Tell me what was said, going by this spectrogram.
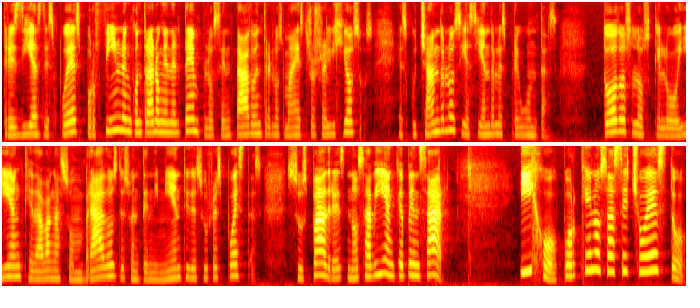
Tres días después, por fin lo encontraron en el templo, sentado entre los maestros religiosos, escuchándolos y haciéndoles preguntas. Todos los que lo oían quedaban asombrados de su entendimiento y de sus respuestas. Sus padres no sabían qué pensar. Hijo, ¿por qué nos has hecho esto?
